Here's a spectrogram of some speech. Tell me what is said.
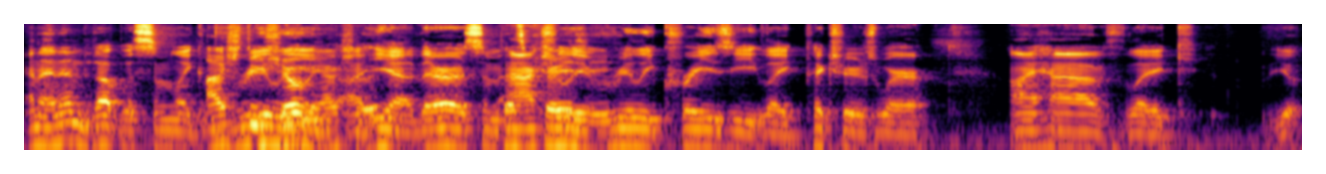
And I ended up with some like Actually, really, show me, uh, yeah, there are some That's actually crazy. really crazy like pictures where I have like you,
